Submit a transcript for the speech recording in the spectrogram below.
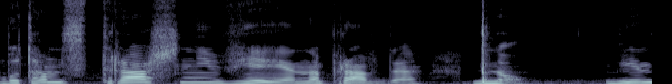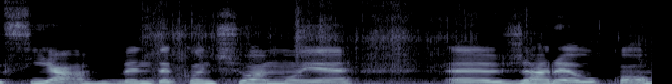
bo tam strasznie wieje, naprawdę. No, więc ja będę kończyła moje e, żarełko,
